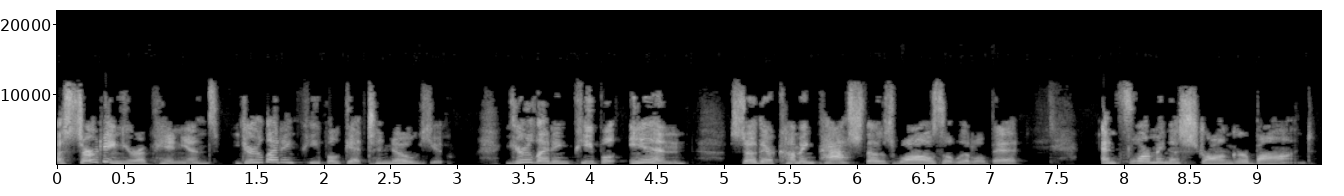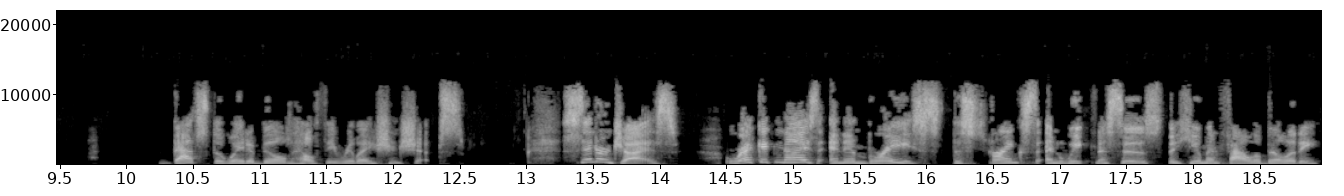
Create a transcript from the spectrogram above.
asserting your opinions you're letting people get to know you. You're letting people in so they're coming past those walls a little bit and forming a stronger bond. That's the way to build healthy relationships. Synergize. Recognize and embrace the strengths and weaknesses the human fallibility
